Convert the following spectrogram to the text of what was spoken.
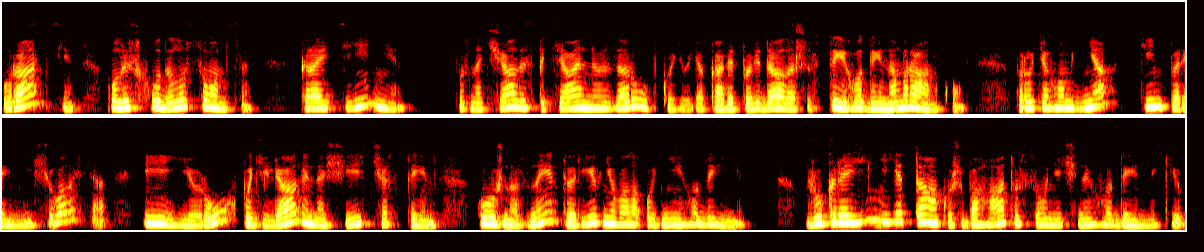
Уранці, коли сходило сонце, край тіні позначали спеціальною зарубкою, яка відповідала 6 годинам ранку. Протягом дня тінь переміщувалася, і її рух поділяли на шість частин. Кожна з них дорівнювала одній годині. В Україні є також багато сонячних годинників.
